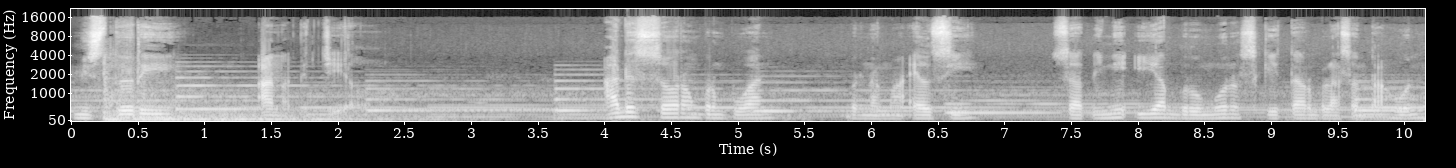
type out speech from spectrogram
Misteri anak kecil. Ada seorang perempuan bernama Elsie. Saat ini ia berumur sekitar belasan tahun.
